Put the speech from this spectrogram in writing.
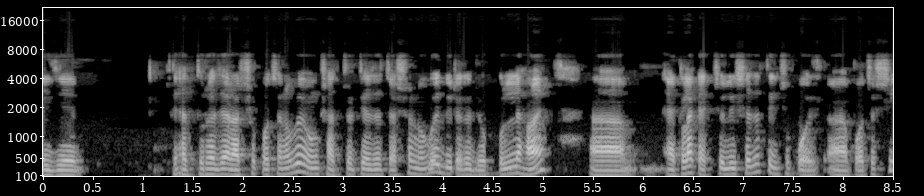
এই যে তেহাত্তর হাজার আটশো পঁচানব্বই এবং সাতষট্টি হাজার চারশো নব্বই দুইটাকে যোগ করলে হয় এক লাখ একচল্লিশ হাজার তিনশো পঁচাশি।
